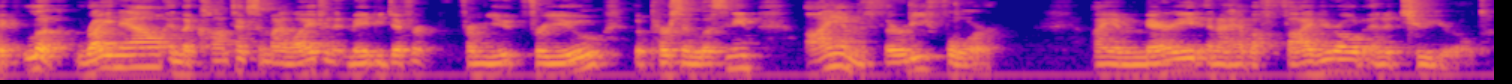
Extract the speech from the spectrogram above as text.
Like look right now in the context of my life and it may be different from you for you the person listening i am 34 i am married and i have a five year old and a two year old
